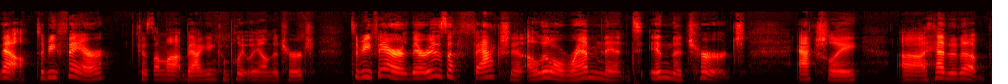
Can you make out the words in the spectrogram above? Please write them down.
Now to be fair because i'm not bagging completely on the church to be fair there is a faction a little remnant in the church actually uh, headed up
